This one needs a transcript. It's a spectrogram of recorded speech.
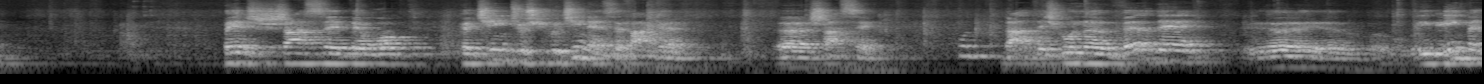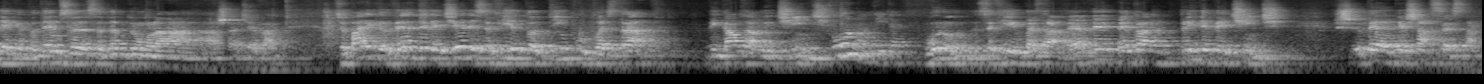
pe 6, pe 8, că 5 și cu cine să facă uh, 6. Da? Deci cu un uh, verde uh, e limpede că putem să, să dăm drumul la așa ceva. Se pare că verdele cere să fie tot timpul păstrat din cauza lui 5 Unul, zice. unul să fie păstrat verde pentru a prinde pe 5. Și pe, pe 6 ăsta.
